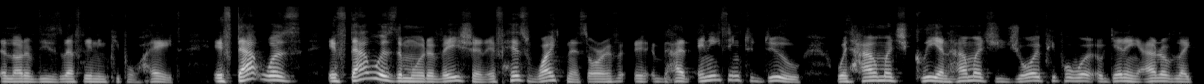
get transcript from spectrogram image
a lot of these left-leaning people hate. If that was if that was the motivation if his whiteness or if it had anything to do with how much glee and how much joy people were getting out of like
